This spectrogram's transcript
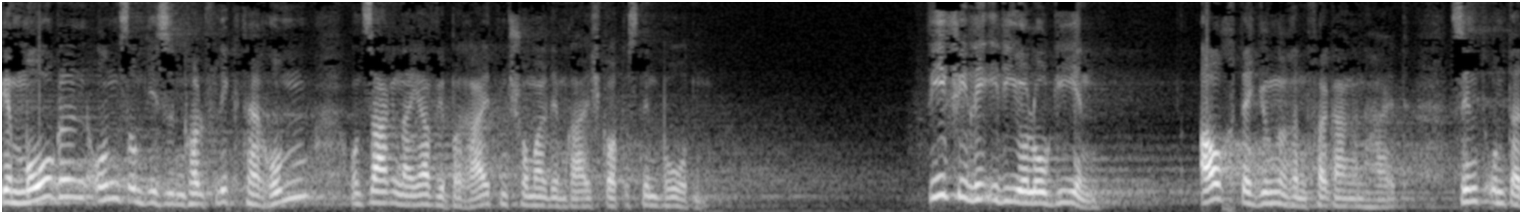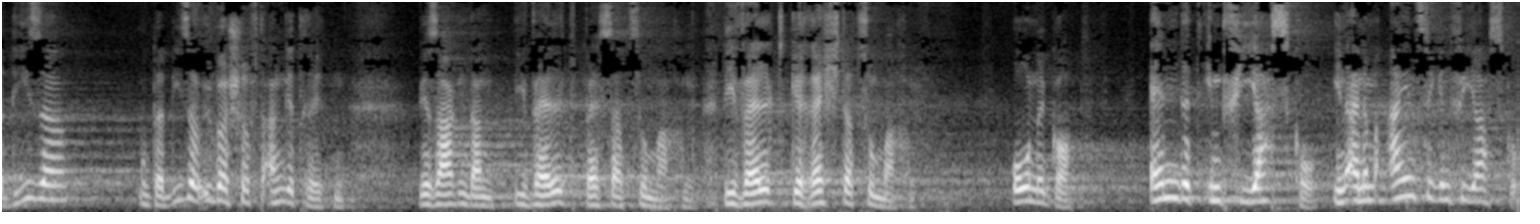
Wir mogeln uns um diesen Konflikt herum und sagen, naja, wir bereiten schon mal dem Reich Gottes den Boden. Wie viele Ideologien, auch der jüngeren Vergangenheit, sind unter dieser unter dieser Überschrift angetreten. Wir sagen dann, die Welt besser zu machen, die Welt gerechter zu machen, ohne Gott, endet im Fiasko, in einem einzigen Fiasko.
